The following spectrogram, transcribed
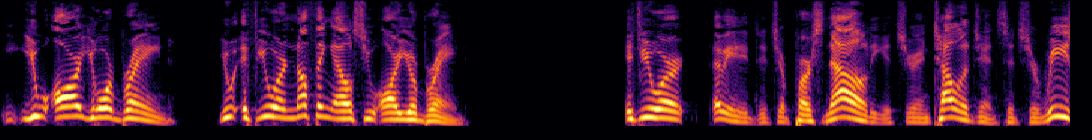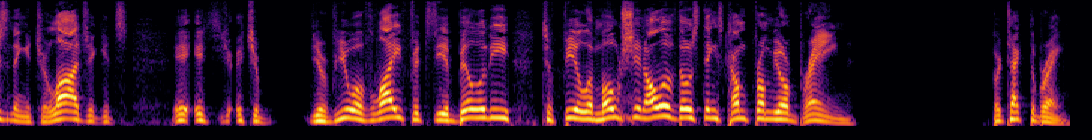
you are your brain. You, if you are nothing else, you are your brain. If you are, I mean, it's your personality, it's your intelligence, it's your reasoning, it's your logic, it's, it's, it's your, your view of life, it's the ability to feel emotion. All of those things come from your brain. Protect the brain.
